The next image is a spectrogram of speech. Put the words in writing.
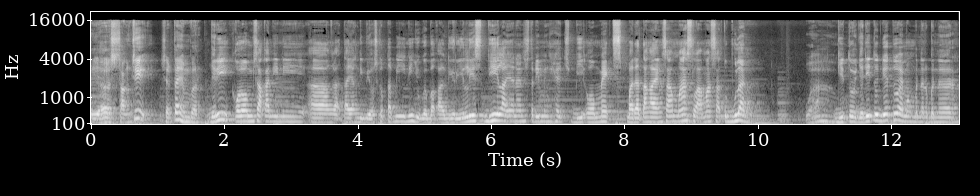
Iya, Sangchi September. Jadi kalau misalkan ini uh, nggak tayang di bioskop tapi ini juga bakal dirilis di layanan streaming HBO Max pada tanggal yang sama selama satu bulan Wow. gitu. Jadi itu dia tuh emang bener-bener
